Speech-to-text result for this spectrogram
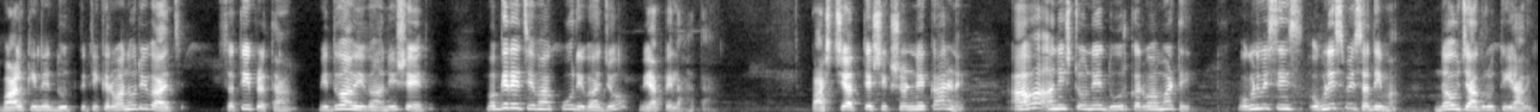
બાળકીને દૂધ પીતી કરવાનો રિવાજ સતી પ્રથા વિધવા વિવાહ નિષેધ વગેરે જેવા કુરિવાજો વ્યાપેલા હતા. પાશ્ચાત્ય શિક્ષણને કારણે આવા અનિષ્ટોને દૂર કરવા માટે ઓગણીસમી ઓગણીસમી સદીમાં નવજાગૃતિ આવી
